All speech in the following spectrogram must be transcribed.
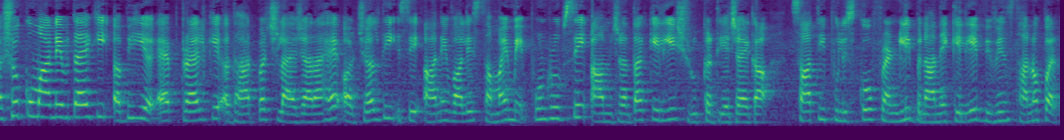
अशोक कुमार ने बताया कि अभी यह ऐप ट्रायल के आधार पर चलाया जा रहा है और जल्द ही इसे आने वाले समय में पूर्ण रूप से आम जनता के लिए शुरू कर दिया जाएगा। साथ ही पुलिस को फ्रेंडली बनाने के लिए विभिन्न स्थानों पर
